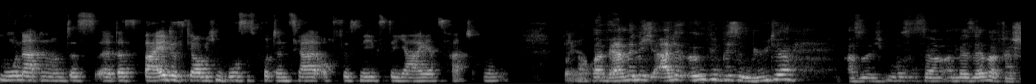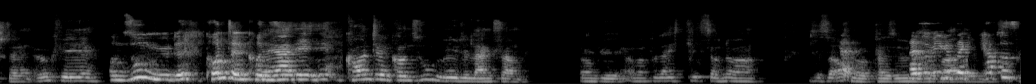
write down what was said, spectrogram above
Monaten und dass, äh, dass beides, glaube ich, ein großes Potenzial auch fürs nächste Jahr jetzt hat. Genau. Aber wären wir nicht alle irgendwie ein bisschen müde? Also ich muss es ja an mir selber feststellen. Irgendwie. Konsummüde, Content-Konsum. Ja, Content-Konsummüde langsam. Irgendwie. Aber vielleicht liegt es auch nur. Das ist auch ja. nur persönlich. Also wie gesagt, ich habe das,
